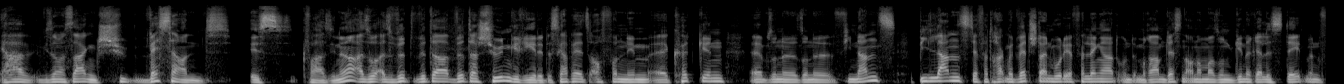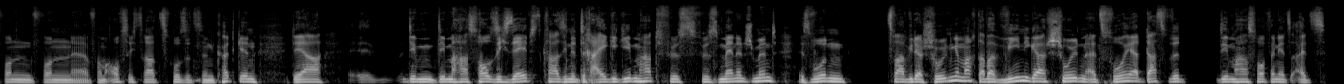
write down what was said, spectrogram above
ja, wie soll man sagen, wässernd ist quasi, ne? Also, also wird, wird, da, wird da schön geredet. Es gab ja jetzt auch von dem äh, Köttgen äh, so, eine, so eine Finanzbilanz. Der Vertrag mit Wettstein wurde ja verlängert und im Rahmen dessen auch nochmal so ein generelles Statement von, von, äh, vom Aufsichtsratsvorsitzenden Köttgen, der äh, dem, dem HSV sich selbst quasi eine 3 gegeben hat fürs, fürs Management. Es wurden zwar wieder Schulden gemacht, aber weniger Schulden als vorher. Das wird dem HSV-Fan jetzt als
